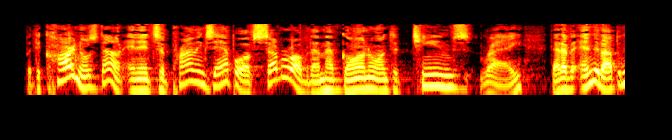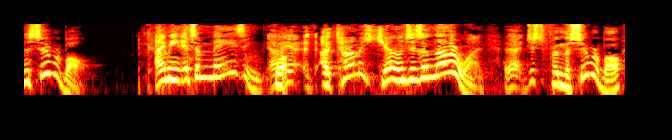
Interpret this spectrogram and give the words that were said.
but the Cardinals don't. And it's a prime example of several of them have gone on to teams, Ray, that have ended up in the Super Bowl. I mean, it's amazing. I mean, uh, Thomas Jones is another one. Uh, just from the Super Bowl,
